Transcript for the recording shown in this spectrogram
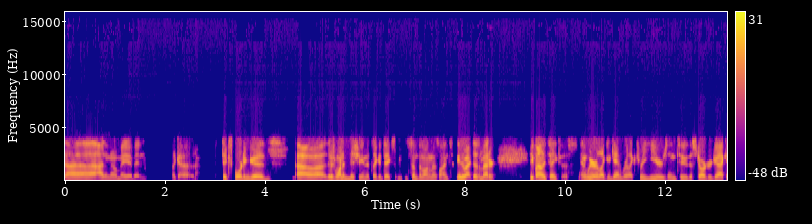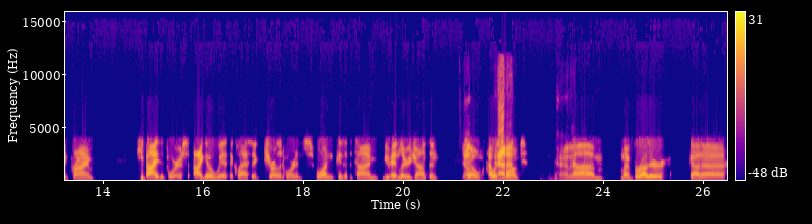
Uh, I don't know. May have been like a Dick's Sporting Goods. Uh, there's one in Michigan that's like a Dick's, something along those lines. Either way, it doesn't matter. He finally takes us, and we are like, again, we're like three years into the starter jacket prime he buys it for us. I go with a classic Charlotte Hornets one because at the time you had Larry Johnson. Yep. So I was Had it. pumped. Had it. Um, my brother got a,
